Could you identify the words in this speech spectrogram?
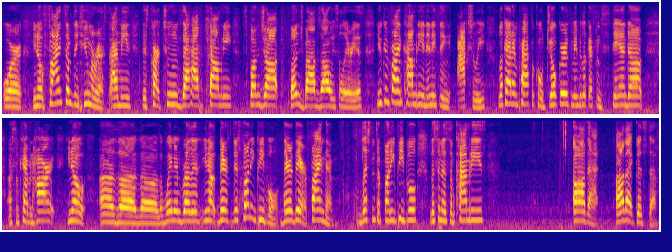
or you know, find something humorous. I mean, there's cartoons that have comedy. SpongeBob, SpongeBob's always hilarious. You can find comedy in anything, actually. Look at Impractical Jokers. Maybe look at some stand-up, uh, some Kevin Hart. You know, uh, the the the Wayans brothers. You know, there's there's funny people. They're there. Find them. Listen to funny people. Listen to some comedies. All that, all that good stuff.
